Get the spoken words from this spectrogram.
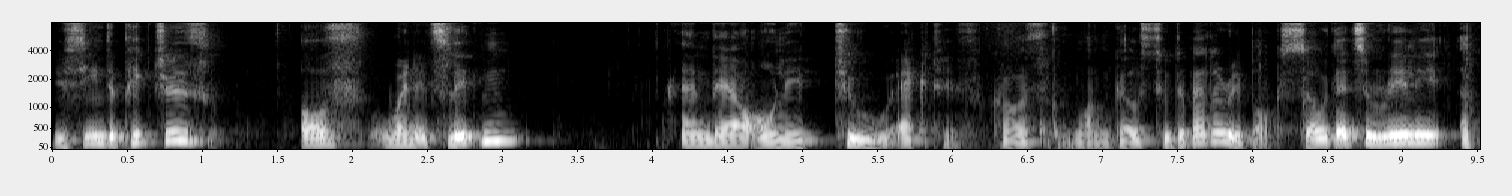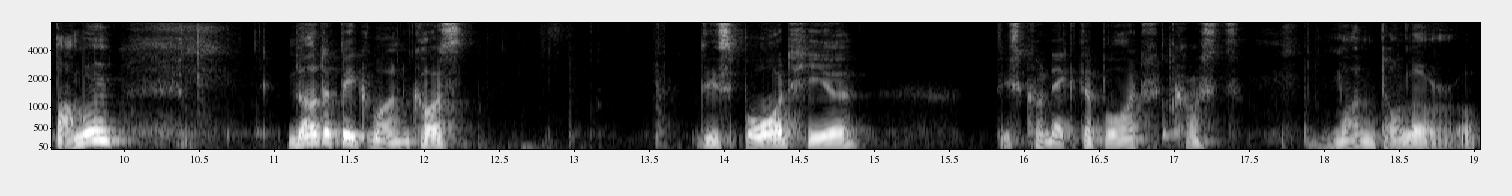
You've seen the pictures of when it's lit and there are only two active because one goes to the battery box. So that's really a bummer. Not a big one because this board here, this connector board cost one dollar or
